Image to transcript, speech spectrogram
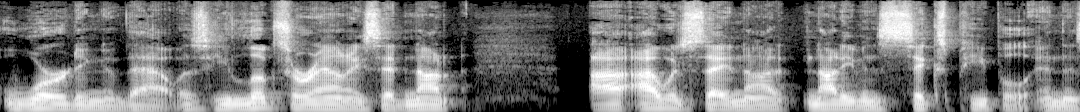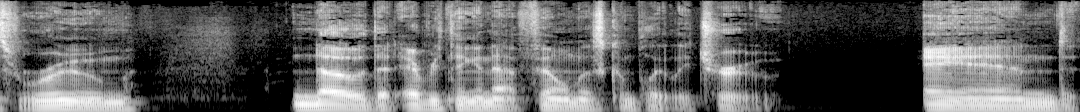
wording of that was he looks around and he said not I, I would say not not even six people in this room know that everything in that film is completely true and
